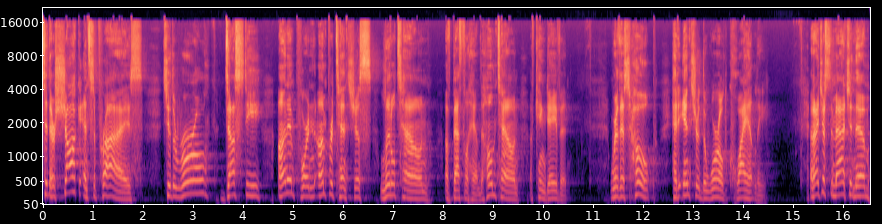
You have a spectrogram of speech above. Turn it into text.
to their shock and surprise to the rural, dusty, unimportant, unpretentious little town of Bethlehem, the hometown of King David, where this hope had entered the world quietly and I just imagine them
